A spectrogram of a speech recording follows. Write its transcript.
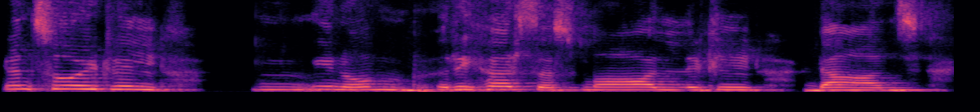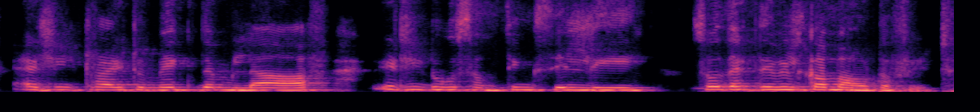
And so it will, you know, rehearse a small little dance. It'll try to make them laugh. It'll do something silly so that they will come out of it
